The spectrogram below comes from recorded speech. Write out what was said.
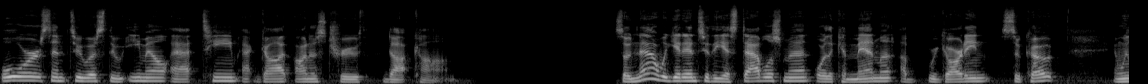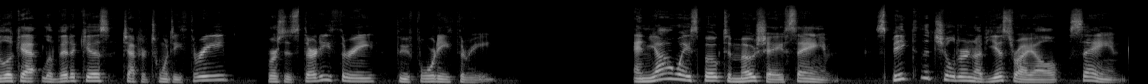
or send it to us through email at team at godhonesttruth.com. So now we get into the establishment or the commandment regarding Sukkot, and we look at Leviticus chapter 23, verses 33 through 43. And Yahweh spoke to Moshe, saying, Speak to the children of Israel, saying,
